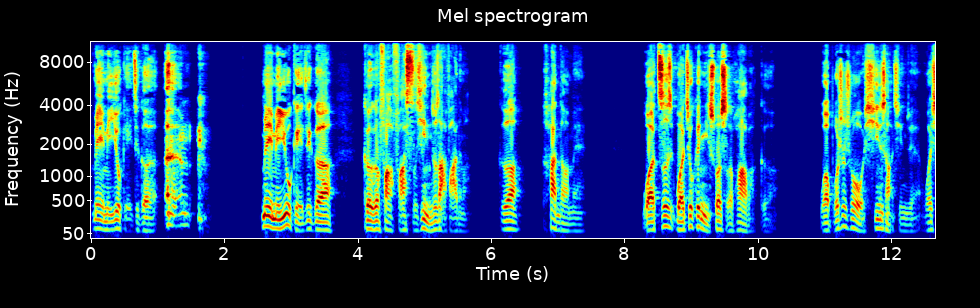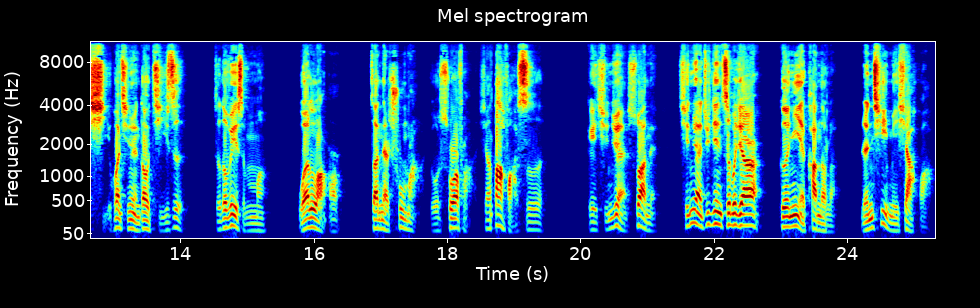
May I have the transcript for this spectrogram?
妹妹又给这个 妹妹又给这个哥哥发发私信，你知道咋发的吗？哥看到没？我自我就跟你说实话吧，哥，我不是说我欣赏秦卷，我喜欢秦卷到极致，知道为什么吗？我老沾点出马，有说法，像大法师给秦卷算的。秦卷最近直播间，哥你也看到了，人气没下滑，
